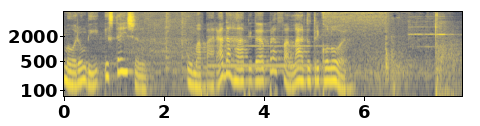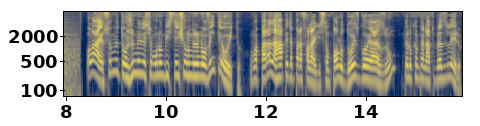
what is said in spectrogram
Morumbi Station. Uma parada rápida para falar do tricolor. Olá, eu sou Milton Júnior e este é o Morumbi Station número 98. Uma parada rápida para falar de São Paulo 2, Goiás 1 pelo Campeonato Brasileiro.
